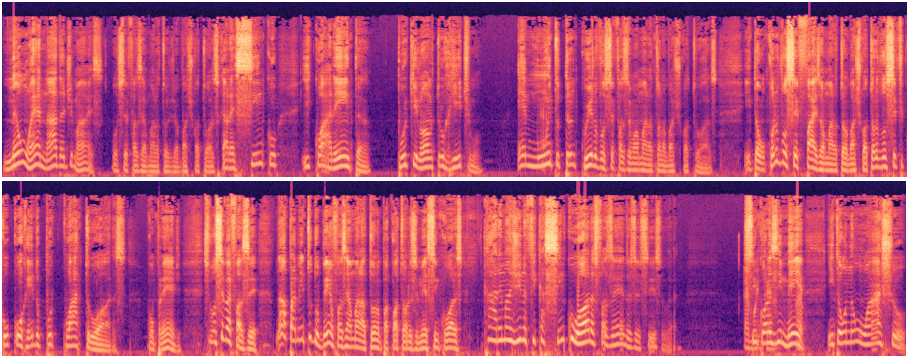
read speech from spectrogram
não é nada demais você fazer a maratona de abaixo de 4 horas. Cara, é 5,40 por quilômetro ritmo. É muito tranquilo você fazer uma maratona abaixo de 4 horas. Então, quando você faz uma maratona abaixo de 4 horas, você ficou correndo por 4 horas. Compreende? Se você vai fazer, não, para mim tudo bem eu fazer uma maratona para 4 horas e meia, 5 horas. Cara, imagina, fica 5 horas fazendo exercício, velho. 5 é horas tempo. e meia. É. Então eu não acho,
